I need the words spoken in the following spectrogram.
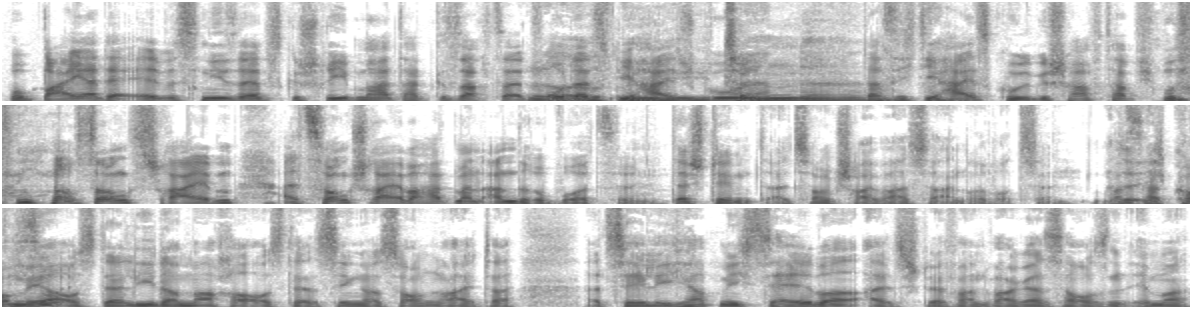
Wobei ja der Elvis nie selbst geschrieben hat, hat gesagt, seid froh, dass ich die Highschool, dass ich die Highschool geschafft habe. Ich muss nicht noch Songs schreiben. Als Songschreiber hat man andere Wurzeln. Das stimmt. Als Songschreiber hast du andere Wurzeln. Also ich komme mehr so aus der Liedermacher, aus der Singer-Songwriter. Erzähle ich habe mich selber als Stefan Waggershausen immer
